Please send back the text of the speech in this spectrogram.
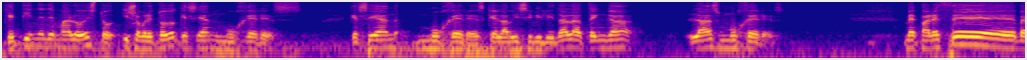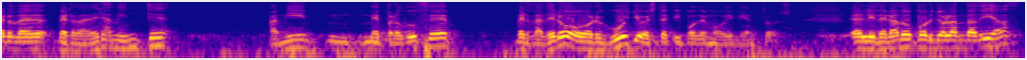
¿Qué tiene de malo esto? Y sobre todo que sean mujeres, que sean mujeres, que la visibilidad la tenga las mujeres. Me parece verdaderamente, a mí me produce verdadero orgullo este tipo de movimientos. El liderado por Yolanda Díaz,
